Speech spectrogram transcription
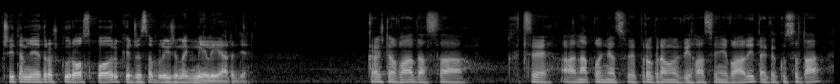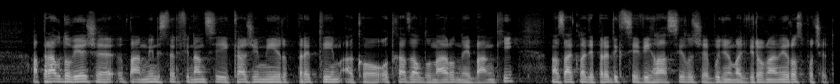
či tam nie je trošku rozpor, keďže sa blížime k miliarde? Každá vláda sa chce naplňať svoje programové vyhlásenie vlády, tak ako sa dá. A pravdou je, že pán minister financí Kažimír predtým, ako odchádzal do Národnej banky, na základe predikcie vyhlásil, že budeme mať vyrovnaný rozpočet.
